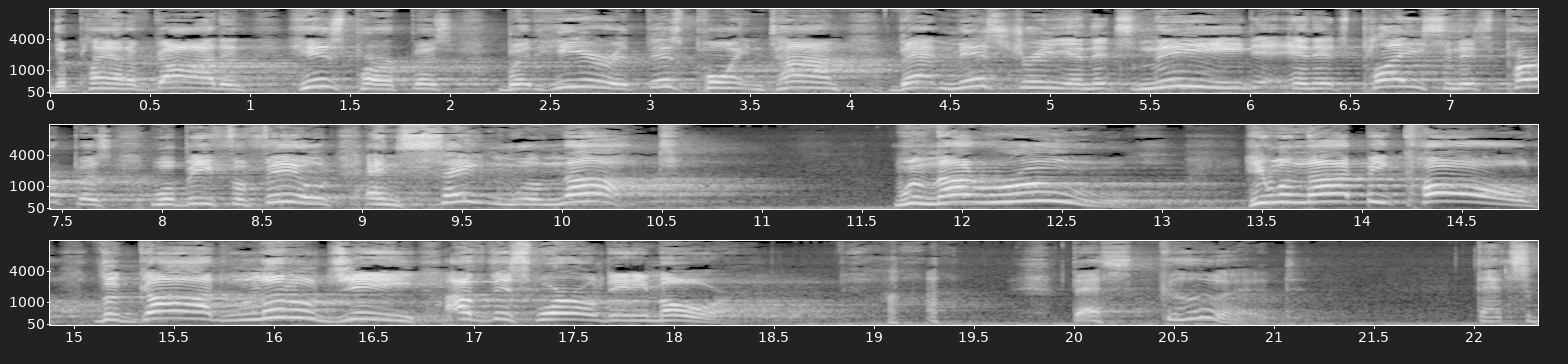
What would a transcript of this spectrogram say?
the plan of God and his purpose. But here at this point in time, that mystery and its need and its place and its purpose will be fulfilled and Satan will not, will not rule he will not be called the God little g of this world anymore. That's good. That's a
